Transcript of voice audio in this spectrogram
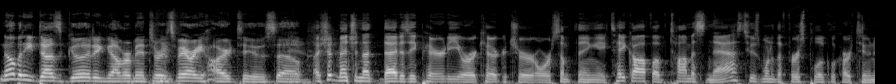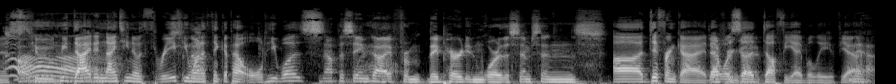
nobody does good in government, or it's very hard to. So I should mention that that is a parody or a caricature or something, a takeoff of Thomas Nast, who's one of the first political cartoonists, Oh. who he died in 1903. if So you want to think of how old he was, not the same guy from they parodied in War of the Simpsons. uh, different guy. that Different was uh. Duffy, I believe. Yeah, Yeah.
